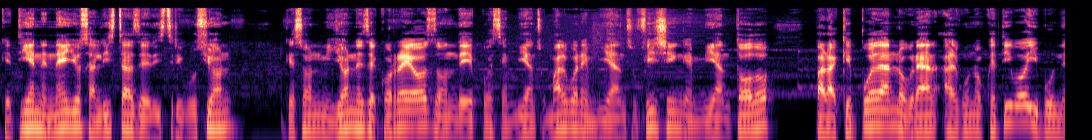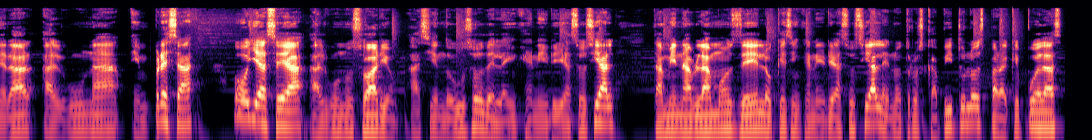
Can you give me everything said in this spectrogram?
que tienen ellos, a listas de distribución que son millones de correos donde pues envían su malware, envían su phishing, envían todo para que puedan lograr algún objetivo y vulnerar alguna empresa o ya sea algún usuario haciendo uso de la ingeniería social. También hablamos de lo que es ingeniería social en otros capítulos para que puedas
